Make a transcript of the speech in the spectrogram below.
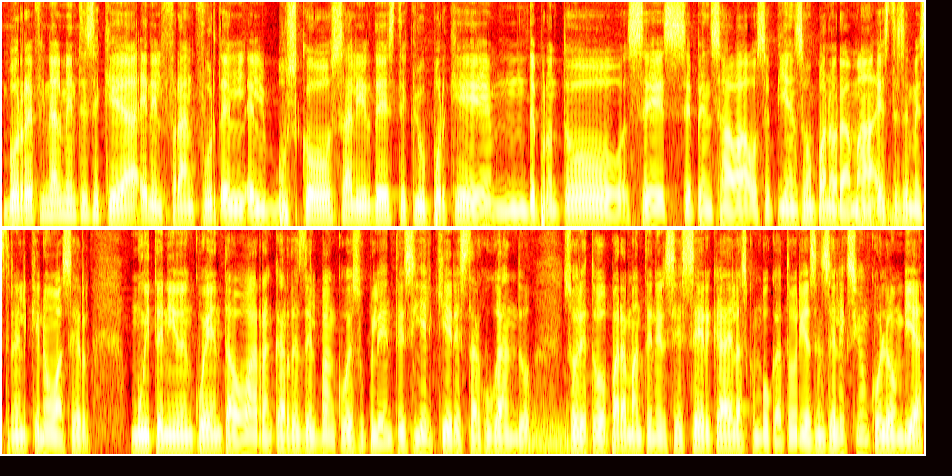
Borré finalmente se queda en el Frankfurt. Él, buscó salir de este club porque mm, de pronto se, se pensaba o se piensa un panorama este semestre en el que no va a ser muy tenido en cuenta o va a arrancar desde el banco de suplentes y él quiere estar jugando, sobre todo para mantenerse cerca de las convocatorias en Selección Colombia.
